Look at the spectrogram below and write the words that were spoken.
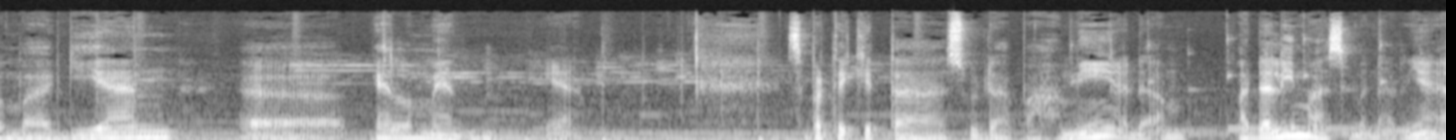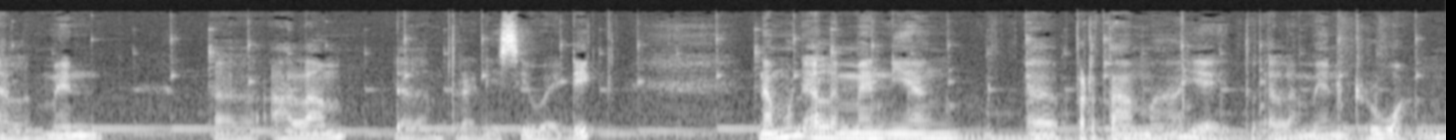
pembagian uh, elemen ya seperti kita sudah pahami ada ada lima sebenarnya elemen uh, alam dalam tradisi Wedik. Namun elemen yang uh, pertama yaitu elemen ruang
